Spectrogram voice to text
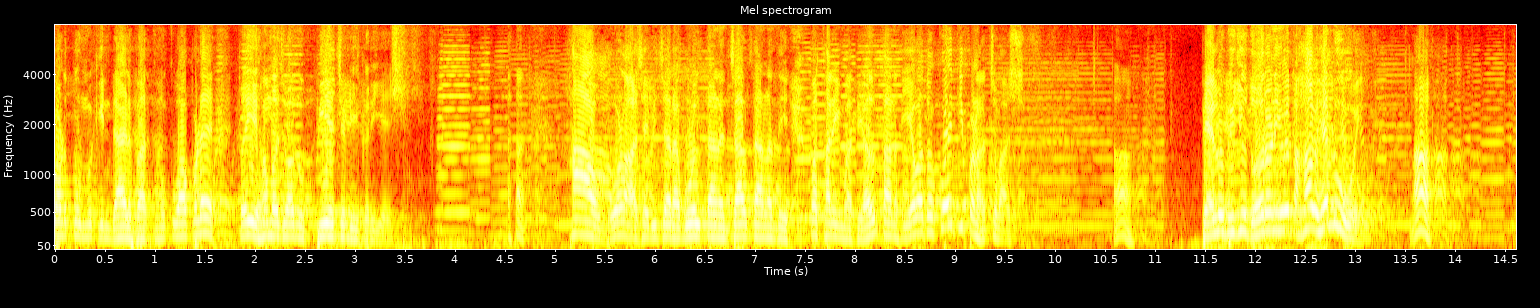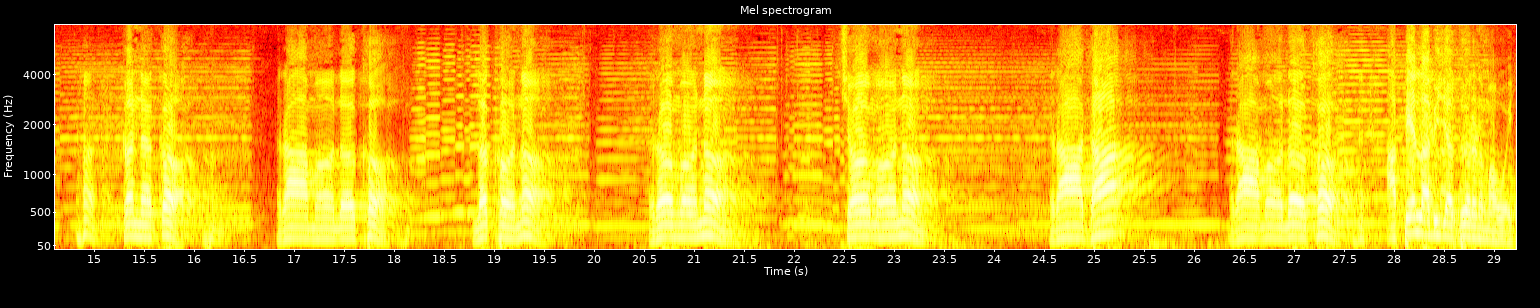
પડતું મૂકીને દાળ ભાત મૂકવા પડે. તો એ સમજવાનું પીએચડી કરીએ છીએ. હાવ ભોળા છે, બિચારા બોલતા ને ચાલતા નથી, પથારીમાંથી હલતા નથી, એવા તો કોઈથી પણ હચવાશ. હા, પહેલું બીજું ધોરણ હોય તો હાવ હેલું હોય. હા. કનક, રામ લખ લખ ન રમ ન ચમ ન રાધા, રામ લખ. આ પહેલા બીજા ધોરણમાં હોય.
